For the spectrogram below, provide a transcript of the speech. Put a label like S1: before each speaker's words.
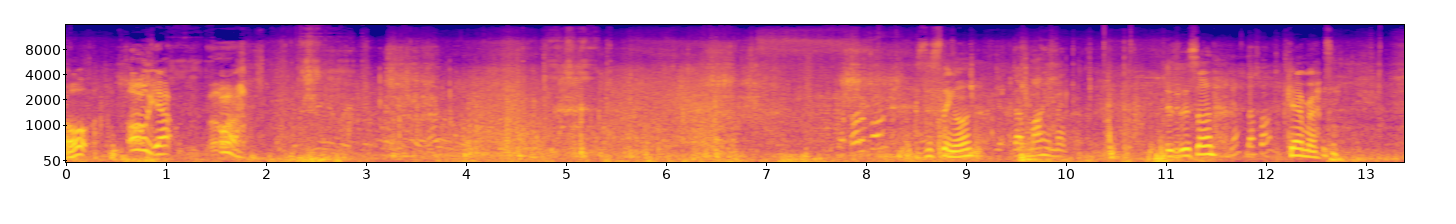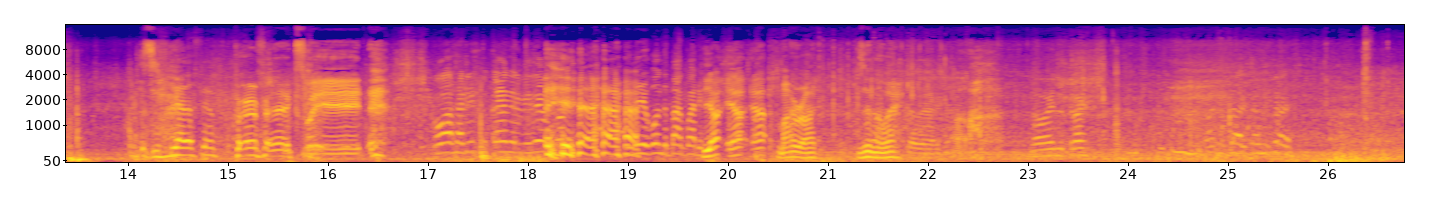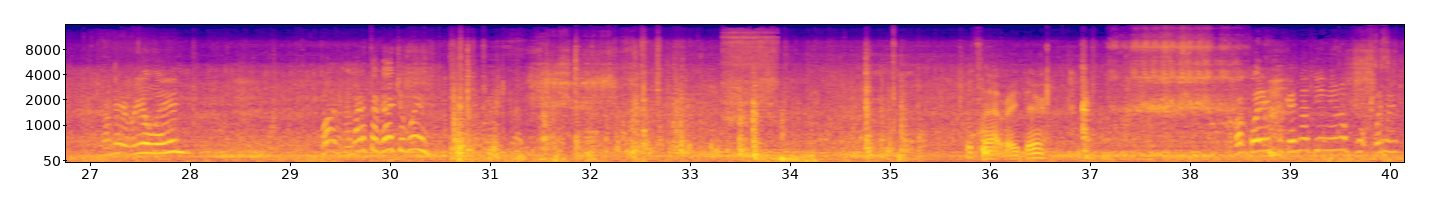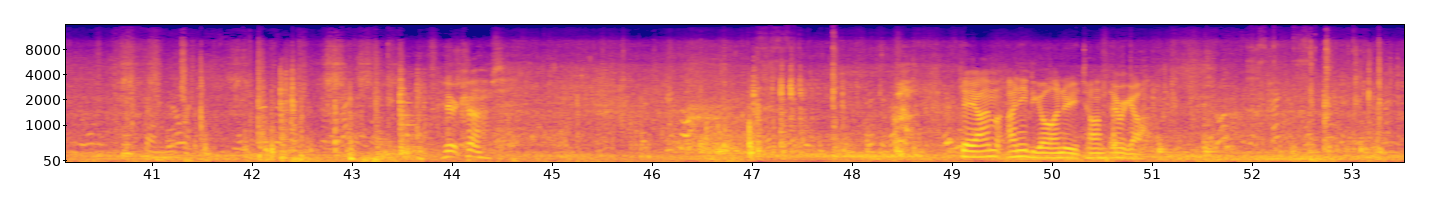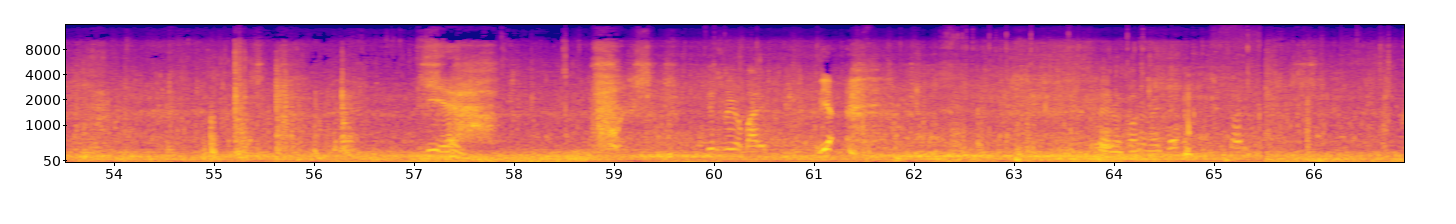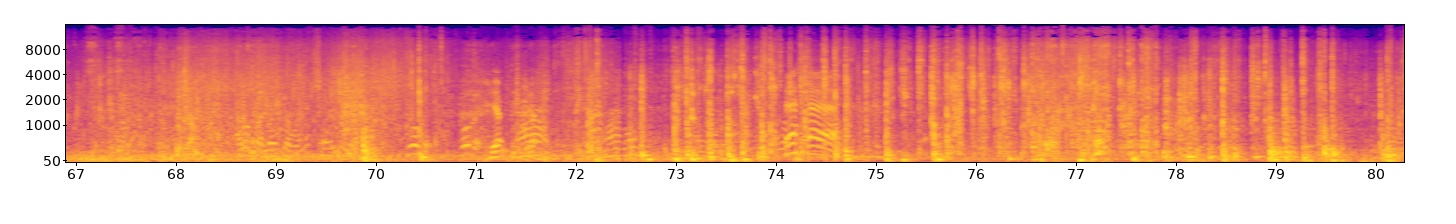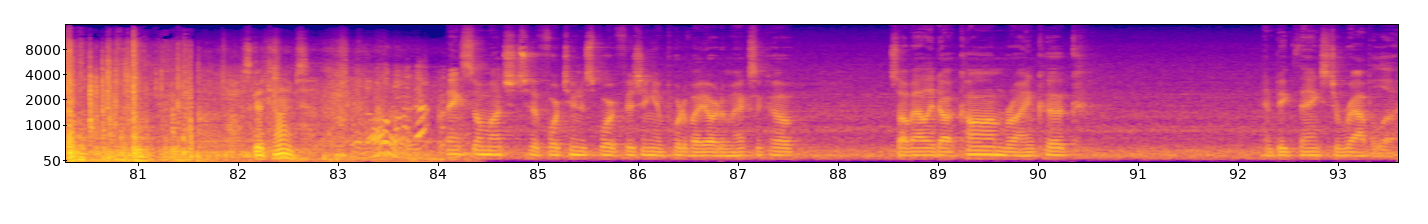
S1: Oh, oh yeah. Ugh. Is this thing on?
S2: Yeah, That's Mahimet.
S1: Is this on?
S2: Yeah, that's one.
S1: Camera.
S2: Yeah, that's them.
S1: Perfect. Sweet.
S2: Oh, ¿Cómo va a salir tu cara en el video?
S1: yeah.
S2: Go in the back, buddy.
S1: Yeah, yeah, yeah. My rod is in the way.
S2: No, ahí lo trae. Dame reel in. Juan, agárrate el gancho, güey.
S1: What's that right there?
S2: ¿cuál es? Porque no tiene uno. Bueno,
S1: Here it comes. Okay, I'm. I need to go under you, Tom. There we go. Yeah.
S2: This real, buddy.
S1: Yeah.
S2: Right in the corner right there. Sorry. Vamos con esto, güey. Move it, move it.
S1: Yep. yep. It's good times.
S3: Thanks so much to Fortuna Sport Fishing in Puerto Vallarta, Mexico, SawValley.com, Ryan Cook, and big thanks to Rapala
